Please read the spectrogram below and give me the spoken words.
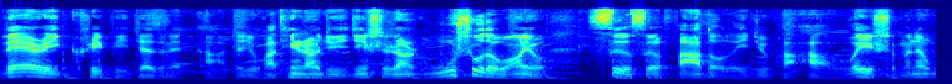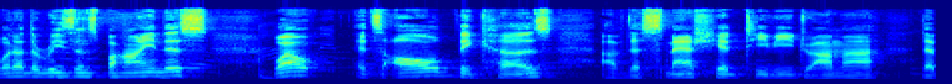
very creepy, doesn't it? 啊，这句话听上去已经是让无数的网友瑟瑟发抖的一句话啊。为什么呢？What are the reasons behind this? Well, it's all because of the smash hit TV drama The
